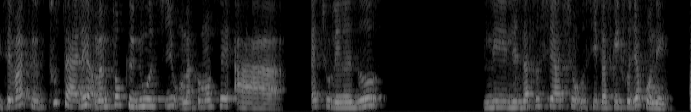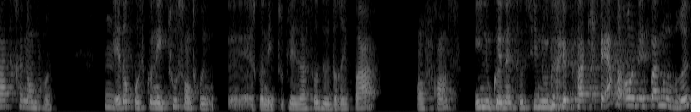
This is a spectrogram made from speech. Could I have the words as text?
Et c'est vrai que tout allait en même temps que nous aussi. On a commencé à être sur les réseaux, les, les associations aussi, parce qu'il faut dire qu'on n'est pas très nombreux. Mm. Et donc, on se connaît tous entre nous. Euh, je connais toutes les assos de DREPA en France. Ils nous connaissent aussi, nous, DREPA On n'est pas nombreux,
